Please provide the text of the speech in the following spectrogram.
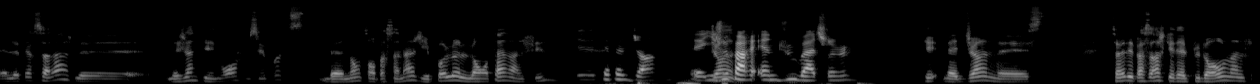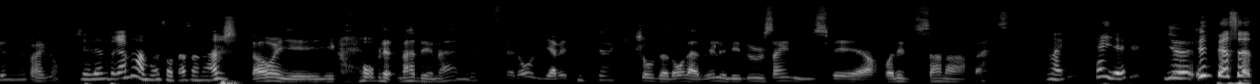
Mais le personnage, le, le jeune qui est noir, je me souviens pas le nom de son personnage, il est pas là longtemps dans le film. Il s'appelle John. il est joué par Andrew Bachelor. Ok, mais John, c'est un des personnages qui était le plus drôle dans le film, par exemple. Je l'aime vraiment, moi, son personnage. Ah ouais, il est, complètement dément. C'était drôle, il y avait tout le temps quelque chose de drôle à dire. les deux scènes où il se fait revoler du sang dans la face. Ouais. Hey, il y, a une personne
